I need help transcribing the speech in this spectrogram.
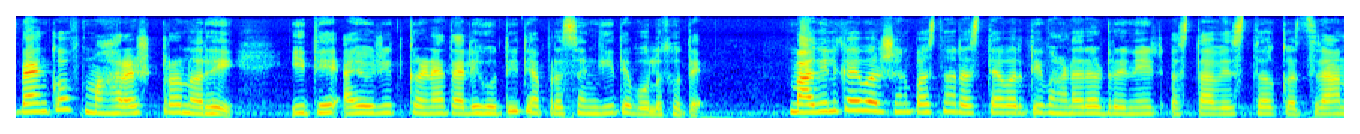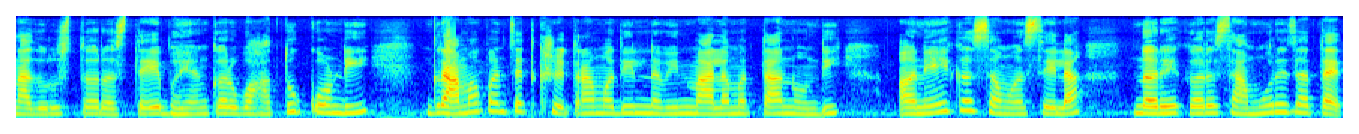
बँक ऑफ महाराष्ट्र नरे इथे आयोजित करण्यात आली होती. त्या प्रसंगी ते बोलत होते. मागील काही वर्षांपासून रस्त्यावरती वाहणारं ड्रेनेज अस्ताव्यस्त कचरा नादुरुस्त रस्ते भयंकर वाहतूक कोंडी ग्रामपंचायत क्षेत्रामधील नवीन मालमत्ता नोंदी अनेक समस्येला नरेकर सामोरे जात आहेत.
